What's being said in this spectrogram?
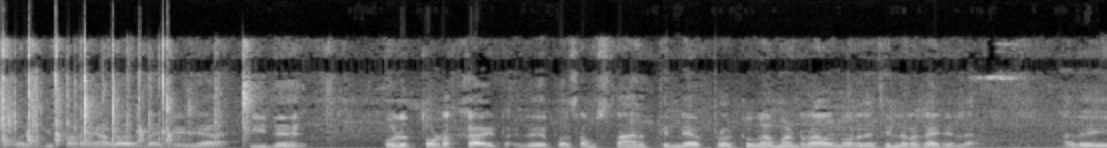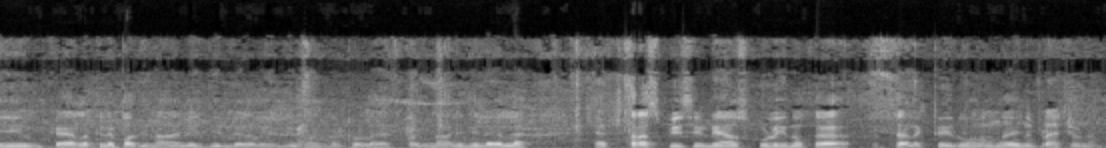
അപ്പൊ എനിക്ക് പറയാനുള്ളത് എന്താ വെച്ച് കഴിഞ്ഞാൽ ഇത് ഒരു തുടക്കമായിട്ട്. ഇത് ഇപ്പൊ സംസ്ഥാനത്തിന്റെ പ്ലട്ടു കമാൻഡർ ആവെന്ന് പറഞ്ഞ ചില്ലറ കാര്യമല്ല. അത് ഈ കേരളത്തിലെ പതിനാല് ജില്ലകളിൽ വന്നിട്ടുള്ള പതിനാല് ജില്ലകളിലെ എത്ര സ്പീസി ഉണ്ട് ആ സ്കൂളിൽ നിന്നൊക്കെ സെലക്ട് ചെയ്തു മൂന്ന് പ്ലാറ്റൂണാണ്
